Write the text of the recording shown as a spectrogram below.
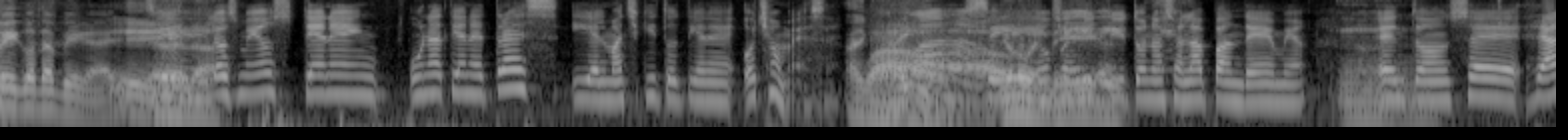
pico también hay. Sí. Los míos tienen, una tiene tres y el más chiquito tiene ocho meses. Ay, Wow. Ajá. Sí, Dios lo un bendiga. chiquitito nació en la pandemia. Mm. Entonces, realmente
